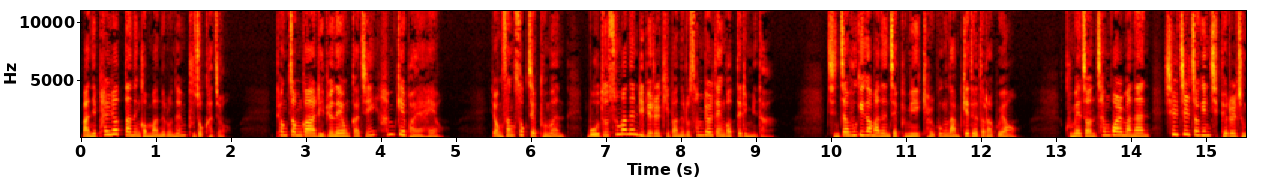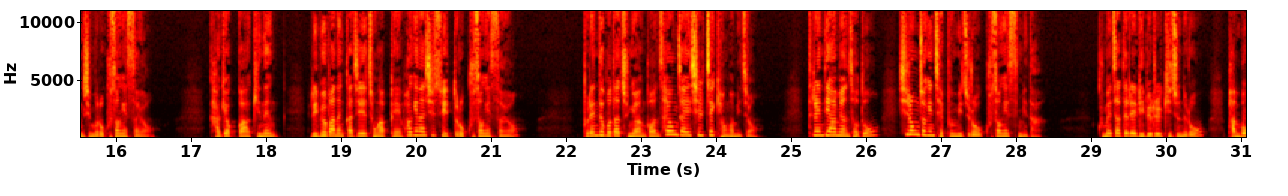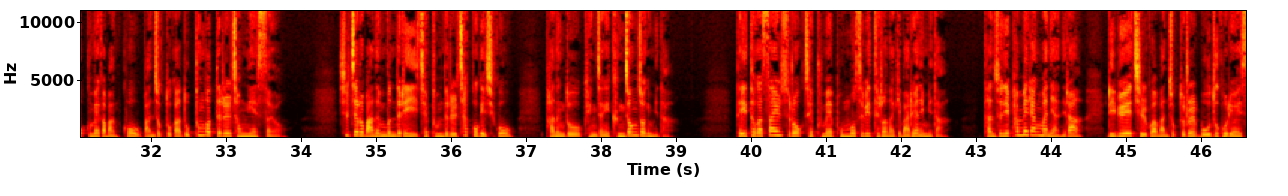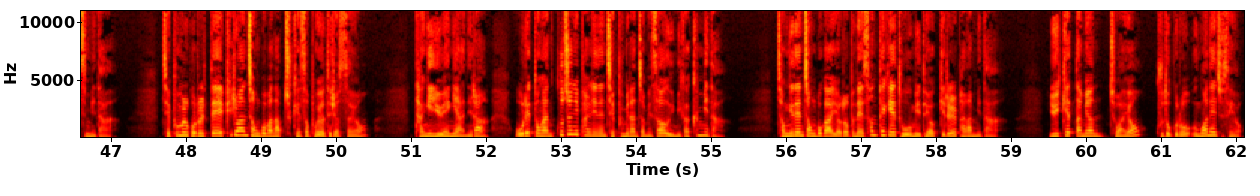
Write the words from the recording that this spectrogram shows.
많이 팔렸다는 것만으로는 부족하죠. 평점과 리뷰 내용까지 함께 봐야 해요. 영상 속 제품은 모두 수많은 리뷰를 기반으로 선별된 것들입니다. 진짜 후기가 많은 제품이 결국 남게 되더라고요. 구매 전 참고할 만한 실질적인 지표를 중심으로 구성했어요. 가격과 기능, 리뷰 반응까지 종합해 확인하실 수 있도록 구성했어요. 브랜드보다 중요한 건 사용자의 실제 경험이죠. 트렌디하면서도 실용적인 제품 위주로 구성했습니다. 구매자들의 리뷰를 기준으로 반복 구매가 많고 만족도가 높은 것들을 정리했어요. 실제로 많은 분들이 이 제품들을 찾고 계시고 반응도 굉장히 긍정적입니다. 데이터가 쌓일수록 제품의 본 모습이 드러나기 마련입니다. 단순히 판매량만이 아니라 리뷰의 질과 만족도를 모두 고려했습니다. 제품을 고를 때 필요한 정보만 압축해서 보여드렸어요. 당이 유행이 아니라 오랫동안 꾸준히 팔리는 제품이란 점에서 의미가 큽니다. 정리된 정보가 여러분의 선택에 도움이 되었기를 바랍니다. 유익했다면 좋아요, 구독으로 응원해주세요.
